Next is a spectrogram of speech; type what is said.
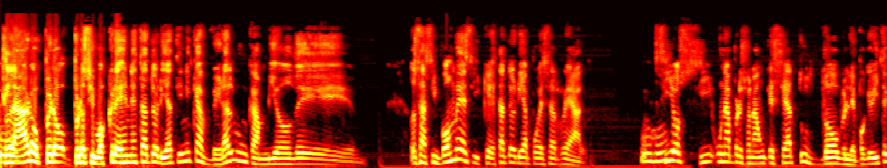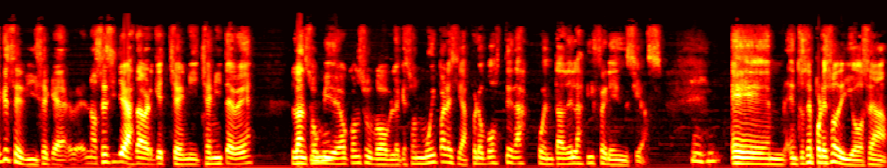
claro, pero, pero si vos crees en esta teoría, tiene que haber algún cambio de... O sea, si vos me decís que esta teoría puede ser real, Sí o sí una persona, aunque sea tu doble, porque viste que se dice que, no sé si llegaste a ver que Chenny, Chenny TV lanzó un video con su doble, que son muy parecidas, pero vos te das cuenta de las diferencias. Eh, entonces, por eso digo, o sea,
